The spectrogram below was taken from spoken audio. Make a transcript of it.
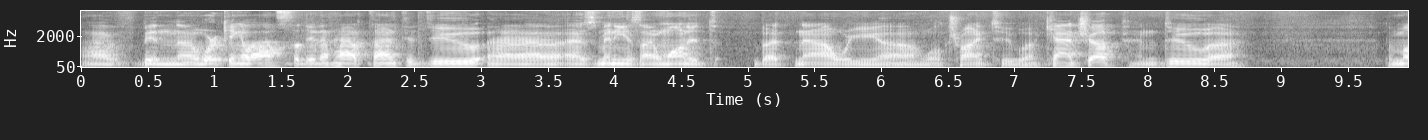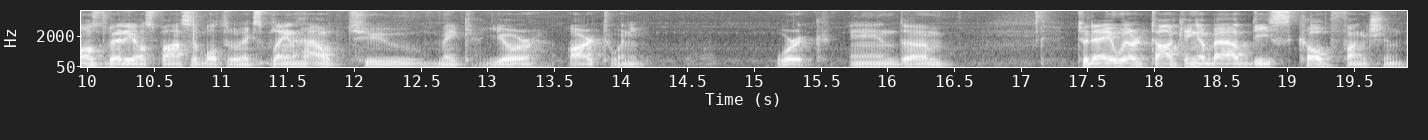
I've been uh, working a lot so didn't have time to do uh, as many as I wanted but now we uh, will try to catch up and do the most videos possible to explain how to make your R20 work. And um, today we're talking about the scope function.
